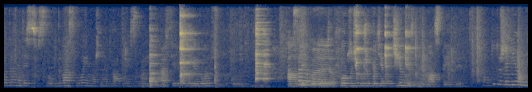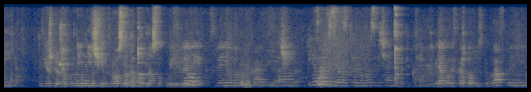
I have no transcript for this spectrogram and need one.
Кладемо десь в сло- в два слої, можна два-три слої. А, борошно. А Саме ти е, формочку вже потім нічим не, не мастити. А Тут вже є олія. Так я ж кажу, щоб ні, нічим, просто так от на соку і... Скляні, скляні воно? Е, Я зараз взяла скляну, ми звичайно випікаємо. Я колись картоплю спекла в скляні,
